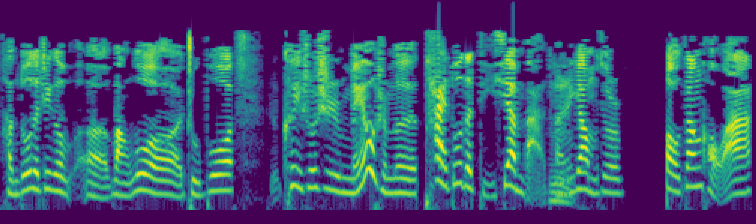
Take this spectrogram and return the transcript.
很多的这个呃网络主播可以说是没有什么太多的底线吧，反正嗯要么就是爆脏口啊，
